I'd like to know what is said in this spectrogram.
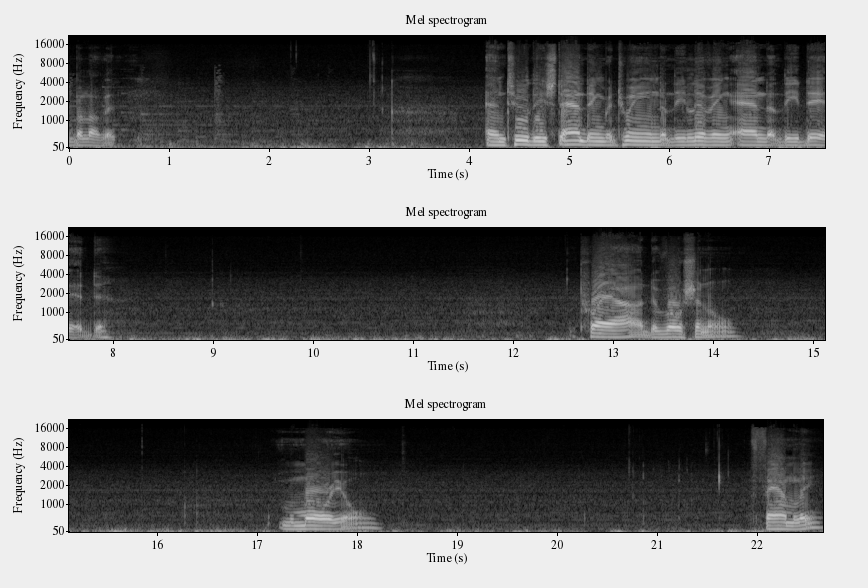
beloved, and to the standing between the living and the dead. Prayer, devotional, memorial, family,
